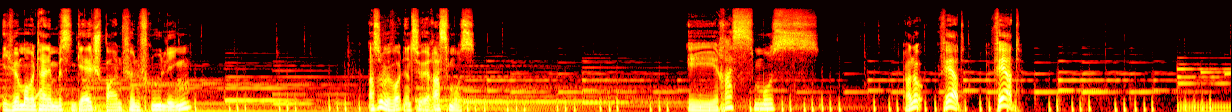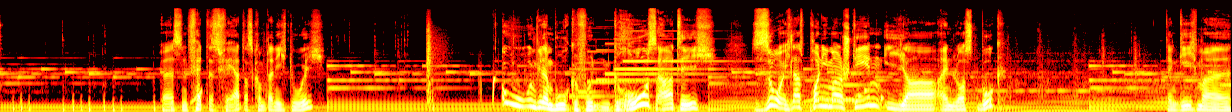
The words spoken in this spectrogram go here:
Ich will momentan ein bisschen Geld sparen für den Frühling. Achso, wir wollten ja zu Erasmus. Erasmus. Hallo, Pferd. Pferd. Das ist ein fettes Pferd, das kommt da nicht durch. Und wieder ein Buch gefunden. Großartig. So, ich lasse Pony mal stehen. Ja, ein Lost Book. Dann gehe ich mal...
